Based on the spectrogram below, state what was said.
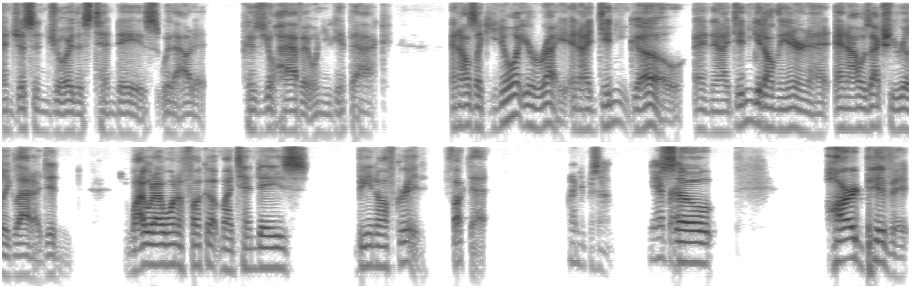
and just enjoy this 10 days without it because you'll have it when you get back And I was like, you know what? You're right. And I didn't go and I didn't get on the internet. And I was actually really glad I didn't. Why would I want to fuck up my 10 days being off grid? Fuck that. 100%. Yeah, bro. So hard pivot.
